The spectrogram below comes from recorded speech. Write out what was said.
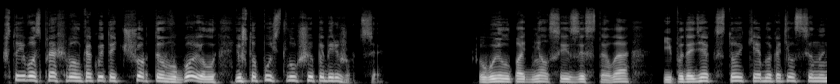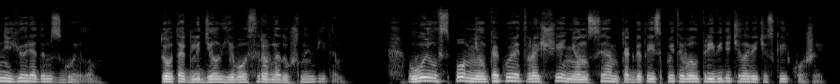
«Что его спрашивал какой-то чертов Гойл, и что пусть лучше побережется». Уилл поднялся из-за стола и, подойдя к стойке, облокотился на нее рядом с Гойлом. Тот оглядел его с равнодушным видом. Уилл вспомнил, какое отвращение он сам когда-то испытывал при виде человеческой кожи.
